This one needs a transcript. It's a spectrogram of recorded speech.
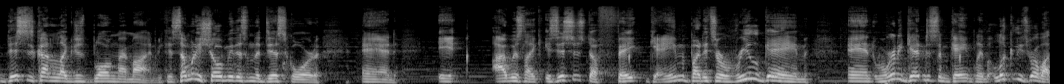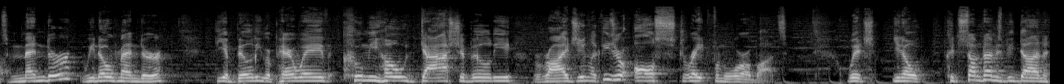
this is kind of like just blowing my mind because somebody showed me this in the Discord and it I was like, is this just a fake game? But it's a real game and we're gonna get into some gameplay. But look at these robots. Mender, we know Mender the ability Repair Wave, Kumiho, Dash ability, Raijin. Like these are all straight from War Robots, which, you know, could sometimes be done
